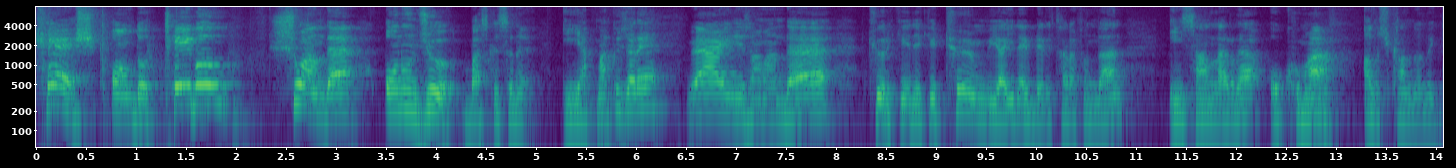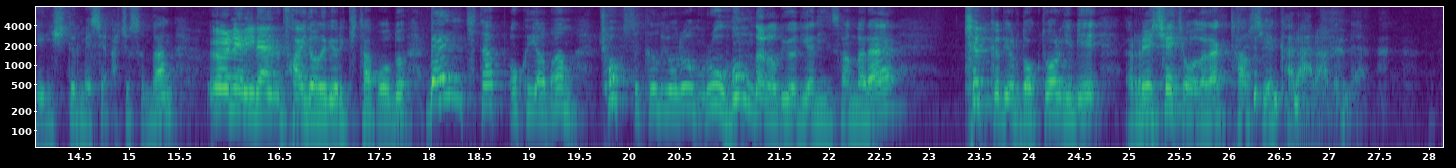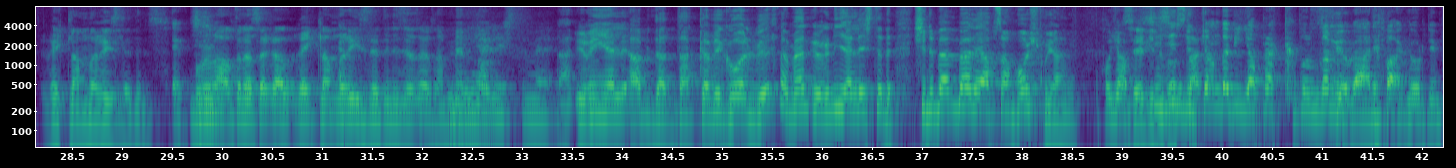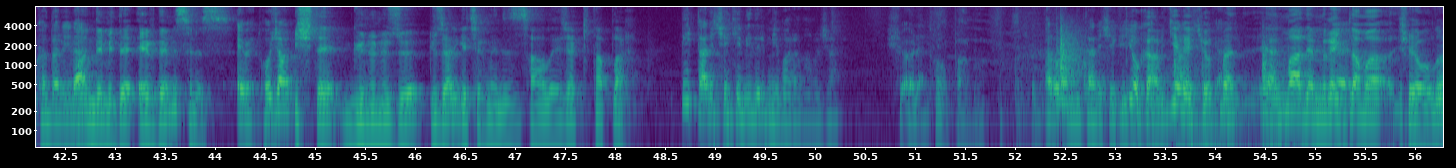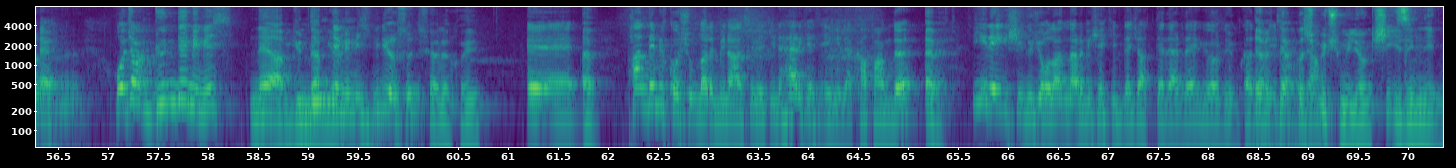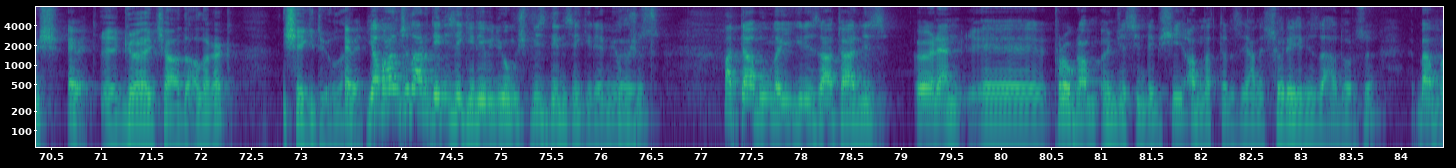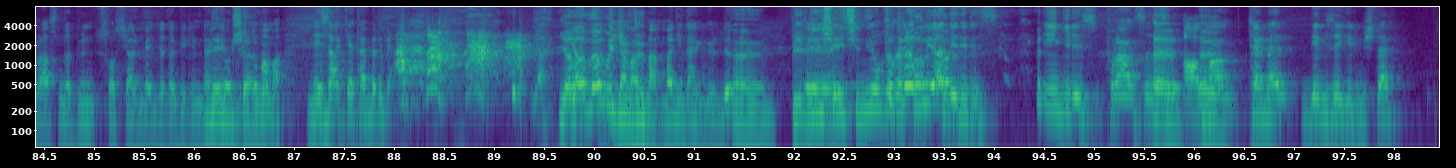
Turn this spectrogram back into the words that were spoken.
Cash on the Table şu anda 10. baskısını yapmak üzere ve aynı zamanda Türkiye'deki tüm yayın evleri tarafından insanlarda okuma alışkanlığını geliştirmesi açısından önerilen faydalı bir kitap oldu. Ben kitap okuyamam, çok sıkılıyorum, ruhum daralıyor diyen insanlara tıpkı bir doktor gibi reçete olarak tavsiye kararı alındı. Reklamları izlediniz. Evet, Bunun sizin- altına sakal reklamları izlediniz yazarsan Ürün memnun olurum. yerleştirme. Yani ürün yerle abi da, dakika bir gol bir hemen ürünü yerleştirdi. Şimdi ben böyle yapsam hoş mu yani? Hocam Sevgili sizin dostlar. dükkanda bir yaprak kıpırdamıyor galiba gördüğüm kadarıyla. Pandemide evde misiniz? Evet hocam İşte gününüzü güzel geçirmenizi sağlayacak kitaplar. bir tane çekebilir miyim aradan hocam? Şöyle. Tamam pardon. Aradan bir tane çekeceğim. Yok abi gerek yok. Ben yani madem reklama şey oldu. Evet. Hocam gündemimiz Ne abi gündem gündemimiz biliyorsun Şöyle koyayım. e, Evet. pandemi koşulları münasebetiyle herkes evine kapandı. Evet. Yine işi gücü olanlar bir şekilde caddelerde gördüğüm kadarıyla Evet yaklaşık hocam. 3 milyon kişi izinliymiş. Evet. E, görev kağıdı alarak işe gidiyorlar. Evet, yabancılar denize girebiliyormuş, biz denize giremiyormuşuz. Hatta bununla ilgili zaten siz öğlen e, program öncesinde bir şey anlattınız. Yani söylediniz daha doğrusu. Ben bunu aslında dün sosyal medyada birinden Neymiş görmüştüm abi? ama nezaketen böyle bir Ya- Yalandan mı güldün? Yalandan, madiden güldüm. He, bildiğin şey için niye o kadar Fıkra bu ya dediniz. İngiliz, Fransız, Evet, Alman, evet. temel denize girmişler.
